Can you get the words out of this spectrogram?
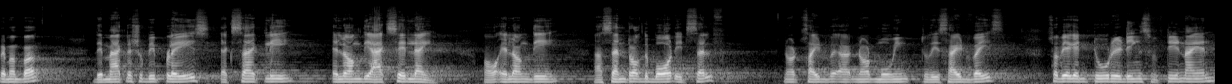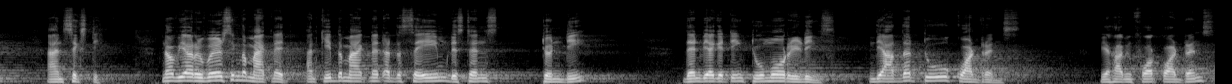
Remember the magnet should be placed exactly along the axial line or along the uh, center of the board itself not side uh, not moving to the sideways. So we are getting two readings 59 and 60. Now we are reversing the magnet and keep the magnet at the same distance 20 then we are getting two more readings. In the other two quadrants we are having four quadrants.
